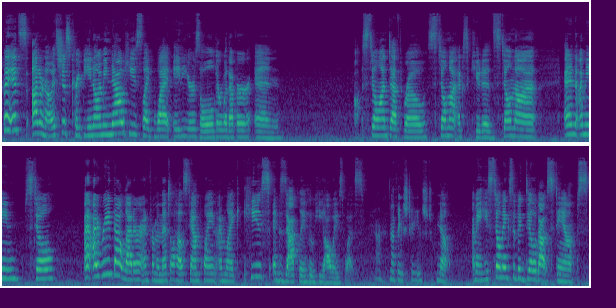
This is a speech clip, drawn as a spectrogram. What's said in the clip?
But it's I don't know, it's just creepy. You know, I mean now he's like what, 80 years old or whatever and still on death row, still not executed, still not and I mean, still I, I read that letter and from a mental health standpoint, I'm like, he's exactly who he always was. Nothing's changed. No. I mean, he still makes a big deal about stamps.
